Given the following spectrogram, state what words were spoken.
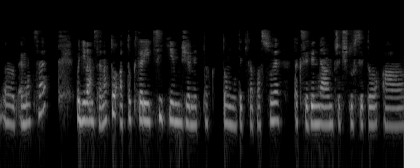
uh, emoce, podívám se na to a to, který cítím, že mi to k tomu teďka pasuje, tak si vyndám, přečtu si to a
